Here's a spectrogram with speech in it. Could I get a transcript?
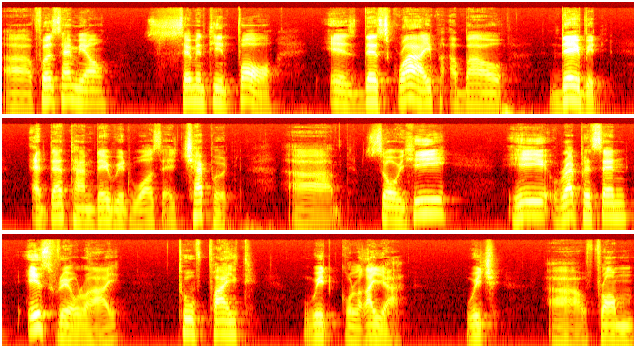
uh, First Samuel 17:4 is described about David. At that time, David was a shepherd. Uh, so he he represent Israelite to fight with Goliath, which uh, from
